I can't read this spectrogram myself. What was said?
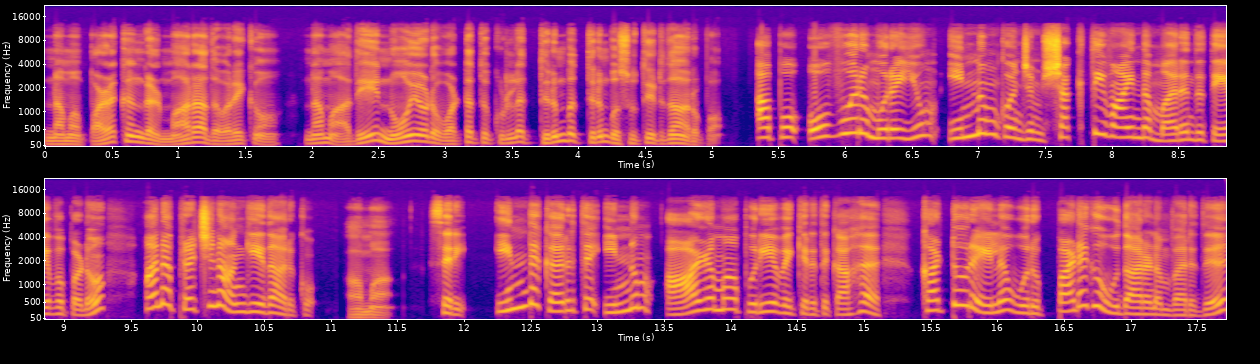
நம்ம பழக்கங்கள் மாறாத வரைக்கும் நம்ம அதே நோயோட வட்டத்துக்குள்ள திரும்ப திரும்ப சுத்திட்டு தான் இருப்போம். அப்போ ஒவ்வொரு முறையும் இன்னும் கொஞ்சம் சக்தி வாய்ந்த மருந்து தேவைப்படும். ஆனா பிரச்சனை அங்கேதான் இருக்கும். ஆமா. சரி இந்த கருத்தை இன்னும் ஆழமா புரிய வைக்கிறதுக்காக கட்டுரையில ஒரு படகு உதாரணம் வருது.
